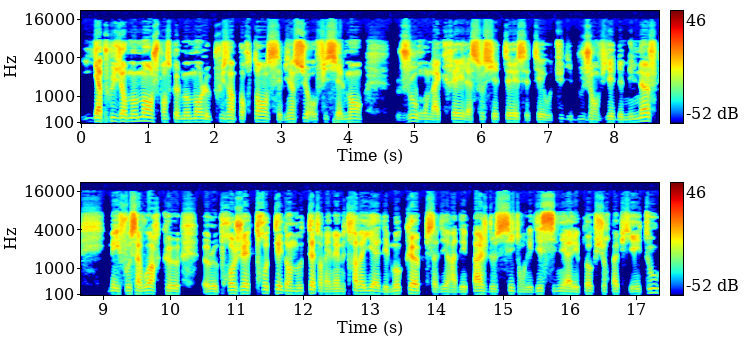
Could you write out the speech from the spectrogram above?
il y a plusieurs moments. Je pense que le moment le plus important, c'est bien sûr officiellement le jour où on a créé la société, c'était au tout début janvier 2009. Mais il faut savoir que le projet trottait dans nos têtes. On avait même travaillé à des mock-ups, c'est-à-dire à des pages de site. On les dessinait à l'époque sur papier et tout.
